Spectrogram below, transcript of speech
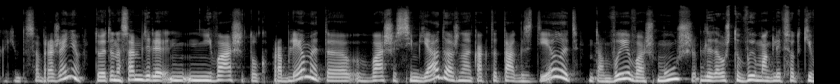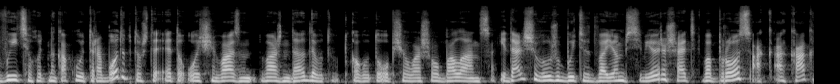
каким-то соображениям, то это на самом деле не ваша только проблема, это ваша семья должна как-то так сделать, ну, там вы, ваш муж, для того, чтобы вы могли все-таки выйти хоть на какую-то работу, потому что это очень важно, важно да, для вот какого-то общего вашего баланса. И дальше вы уже будете вдвоем с семьей решать вопрос, а, а как,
